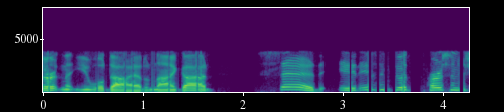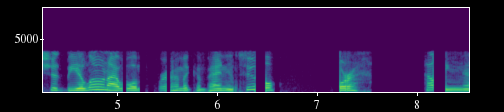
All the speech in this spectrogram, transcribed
certain that you will die." Adonai God said, "It isn't good the person should be alone. I will make for him a companion suitable for helping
